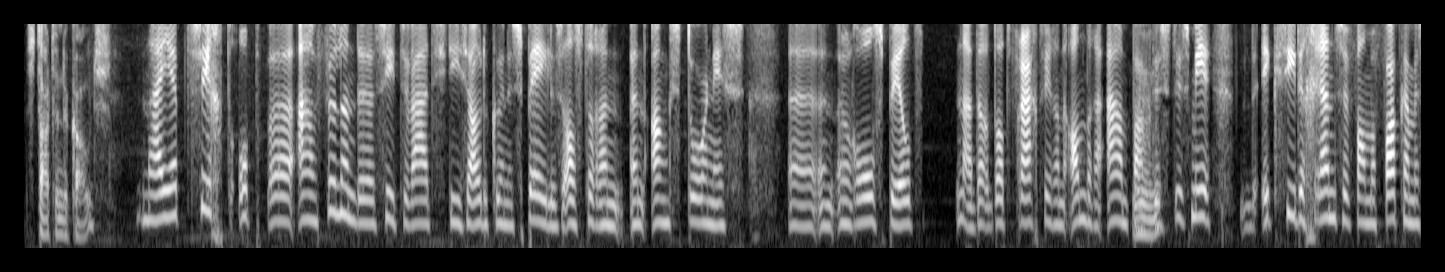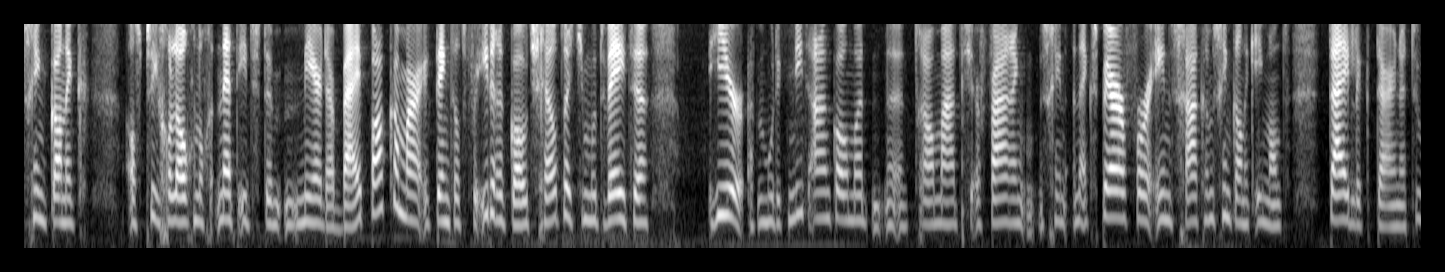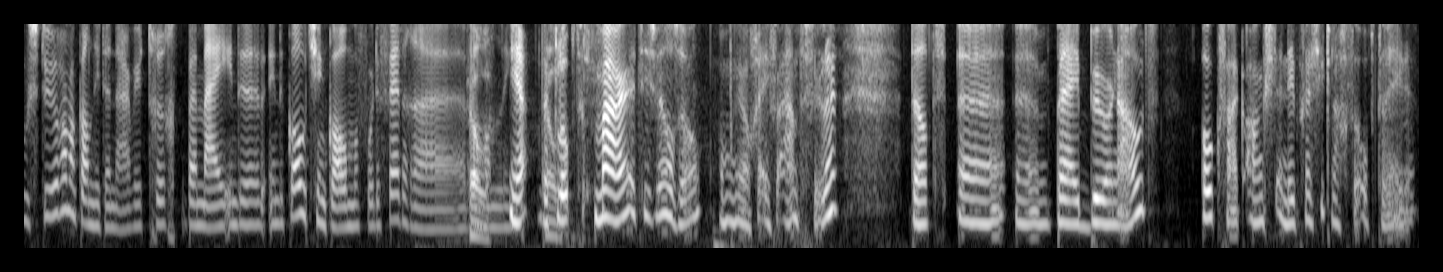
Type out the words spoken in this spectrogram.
startende coach? Nou, je hebt zicht op uh, aanvullende situaties die zouden kunnen spelen. Dus als er een, een angststoornis uh, een, een, rol speelt, nou, dat, dat vraagt weer een andere aanpak. Mhm. Dus het is meer, ik zie de grenzen van mijn vak en misschien kan ik als psycholoog nog net iets te, meer daarbij pakken. Maar ik denk dat voor iedere coach geldt dat je moet weten hier moet ik niet aankomen. Een traumatische ervaring. Misschien een expert voor inschakelen. Misschien kan ik iemand tijdelijk daar naartoe sturen. Maar kan die daarna weer terug bij mij in de, in de coaching komen voor de verdere behandeling. Ja, dat klopt. Maar het is wel zo, om nog even aan te vullen. Dat uh, uh, bij burn-out ook vaak angst- en depressieklachten optreden.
